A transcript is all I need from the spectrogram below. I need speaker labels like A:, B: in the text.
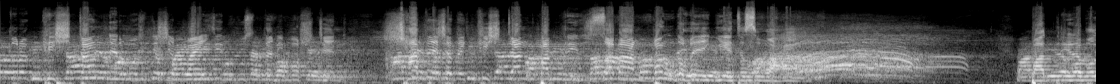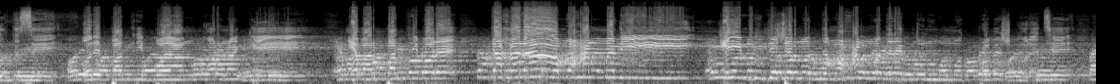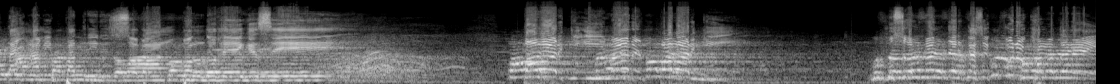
A: মাত্র খ্রিস্টানদের মস্তিষ্কে বাইজিদ বুস্তানি বসছেন। সাথে সাথে খ্রিস্টান পাদ্রীর জবান বন্ধ হয়ে গিয়েছে, সুবহান। পাদ্রীরা বলতেছে, ওরে পাদ্রী বয়ান করো না কে? এবার পাদ্রী বলে দেখানা মোহাম্মদী। এই মজলিসের মধ্যে মোহাম্মদের একজন উম্মত প্রবেশ করেছে, তাই আমি পাদ্রীর জবান বন্ধ হয়ে গেছে। পাওয়ার কি? ইমানের পাওয়ার কি? মুসলমানদের কাছে কোনো ক্ষমতা নেই।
